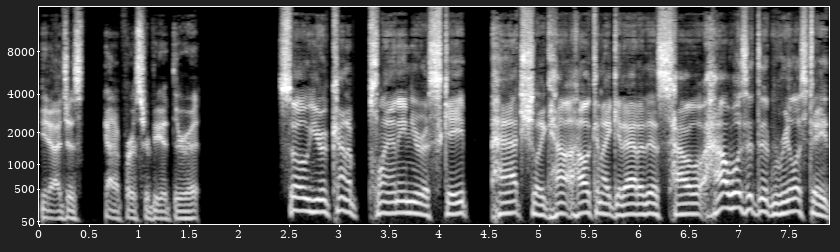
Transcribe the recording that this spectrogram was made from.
you know, I just kind of persevered through it. So you're kind of planning your escape hatch. Like how, how can I get out of this? How, how was it that real estate,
